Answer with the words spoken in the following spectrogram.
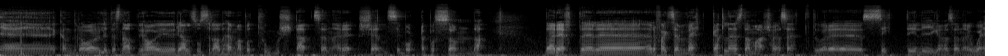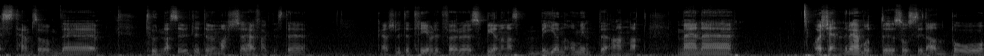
Eh, kan dra lite snabbt. Vi har ju Real Sociedad hemma på torsdag. Sen är det Chelsea borta på söndag. Därefter eh, är det faktiskt en vecka till nästa match har jag sett. Då är det City i ligan och sen är det West Ham. Så det tunnas ut lite med matcher här faktiskt. Det är kanske lite trevligt för eh, spelarnas ben om inte annat. Men eh, vad känner ni här mot eh, Sociedad på,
